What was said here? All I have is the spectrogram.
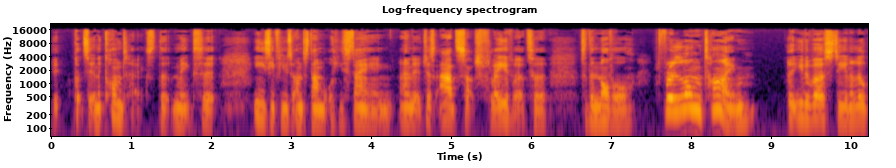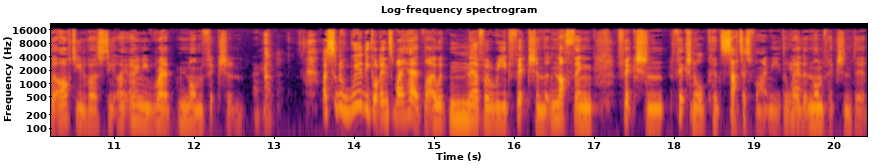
it puts it in a context that makes it easy for you to understand what he's saying, and it just adds such flavour to to the novel. For a long time at university and a little bit after university, I only read non-fiction. I sort of weirdly got into my head that I would never read fiction, that nothing fiction fictional could satisfy me the way that non-fiction did.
